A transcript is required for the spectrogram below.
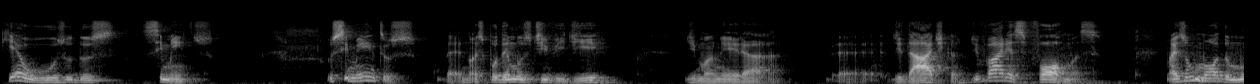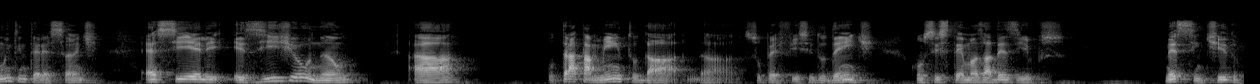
que é o uso dos cimentos. Os cimentos é, nós podemos dividir de maneira é, didática de várias formas, mas um modo muito interessante é se ele exige ou não a, o tratamento da, da superfície do dente com sistemas adesivos. Nesse sentido,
